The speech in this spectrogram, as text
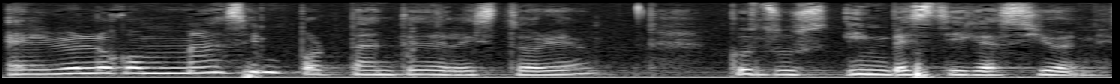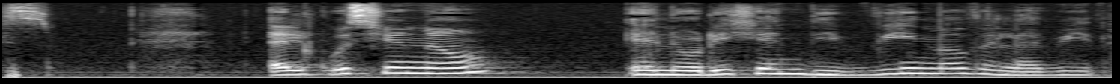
el biólogo más importante de la historia con sus investigaciones. Él cuestionó el origen divino de la vida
